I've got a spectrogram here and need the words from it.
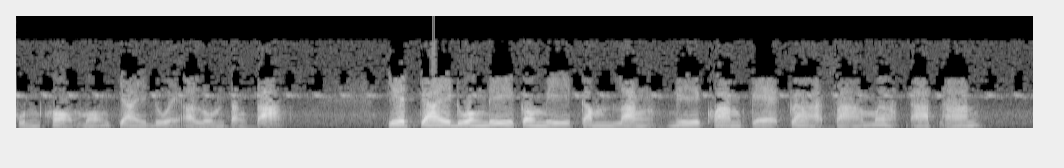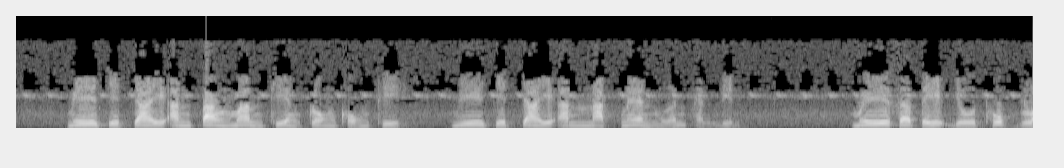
ขุนข้องมองใจด้วยอารมณ์ต่าง ๆ เจตใจดวงนี้ก็มีกำลัง มีความแก่กล้าสามารถอาจหาร มีจิตใจอันตั้งมั่นเที่ยงตรงคงที่ มีจิตใจอันหนักแน่นเหมือนแผ่นดิน มีสติอยู่ทุกล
